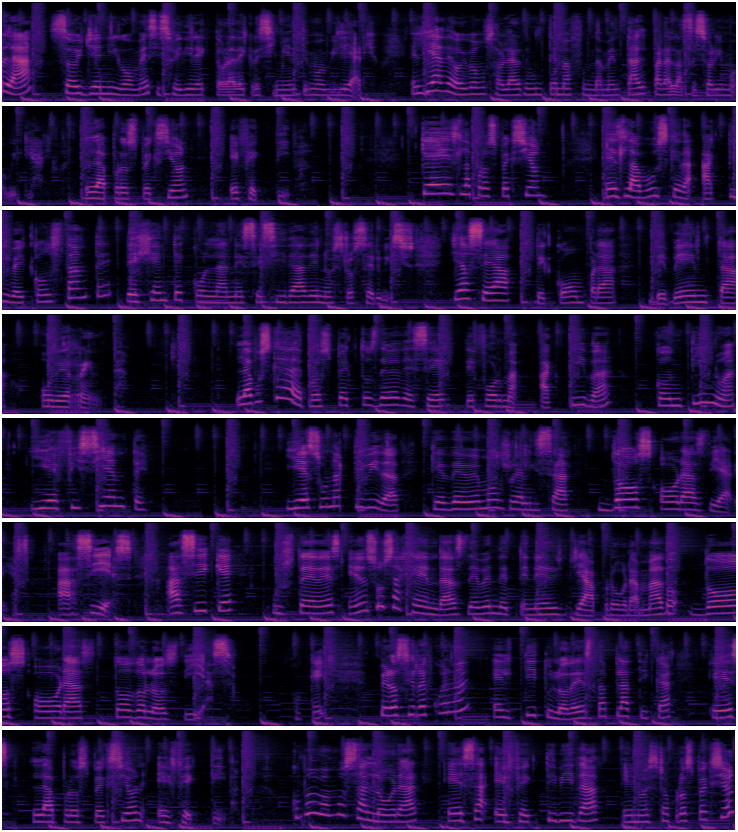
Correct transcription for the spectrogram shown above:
Hola, soy Jenny Gómez y soy directora de crecimiento inmobiliario. El día de hoy vamos a hablar de un tema fundamental para el asesor inmobiliario, la prospección efectiva. ¿Qué es la prospección? Es la búsqueda activa y constante de gente con la necesidad de nuestros servicios, ya sea de compra, de venta o de renta. La búsqueda de prospectos debe de ser de forma activa, continua y eficiente. Y es una actividad que debemos realizar dos horas diarias. Así es. Así que ustedes en sus agendas deben de tener ya programado dos horas todos los días. ¿Ok? Pero si recuerdan, el título de esta plática es la prospección efectiva. ¿Cómo vamos a lograr esa efectividad en nuestra prospección?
